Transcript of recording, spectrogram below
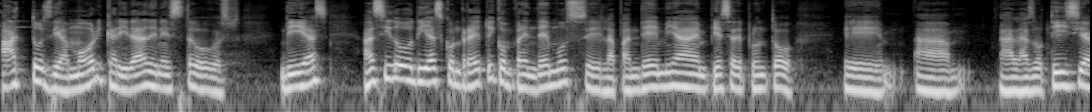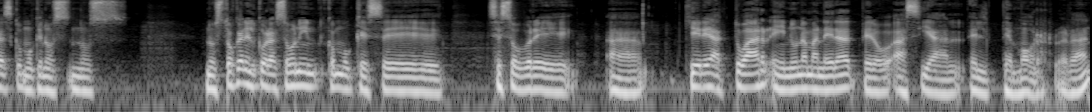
actos de amor y caridad en estos días. Han sido días con reto y comprendemos eh, la pandemia empieza de pronto a, a las noticias como que nos, nos, nos tocan el corazón y como que se, se sobre ah, quiere actuar en una manera pero hacia el, el temor, ¿verdad?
